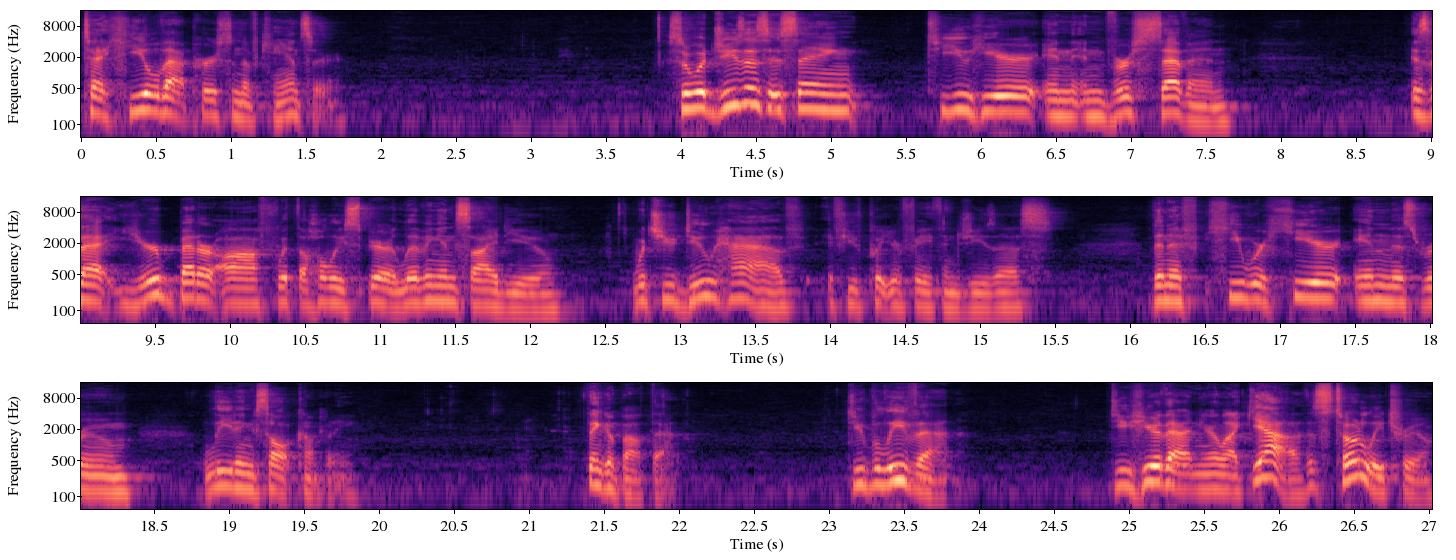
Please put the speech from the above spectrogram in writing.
to heal that person of cancer. So, what Jesus is saying to you here in, in verse 7 is that you're better off with the Holy Spirit living inside you, which you do have if you've put your faith in Jesus, than if he were here in this room leading Salt Company. Think about that. Do you believe that? Do you hear that and you're like, yeah, that's totally true?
